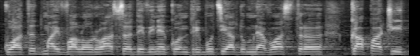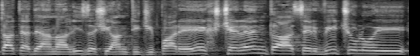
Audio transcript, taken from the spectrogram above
cu atât mai valoroasă devine contribuția dumneavoastră Capacitatea de analiză și anticipare excelentă a serviciului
